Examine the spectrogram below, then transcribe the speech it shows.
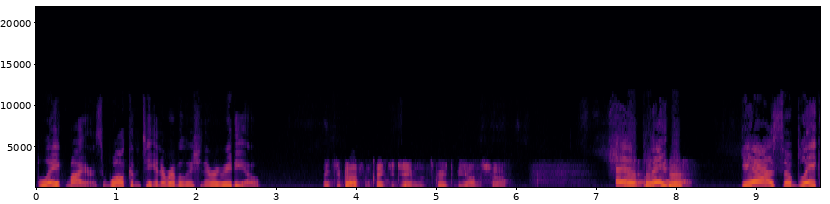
Blake Myers. Welcome to Inner Revolutionary Radio. Thank you, Beth, and thank you, James. It's great to be on the show. And Blake, you, yeah, so Blake,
